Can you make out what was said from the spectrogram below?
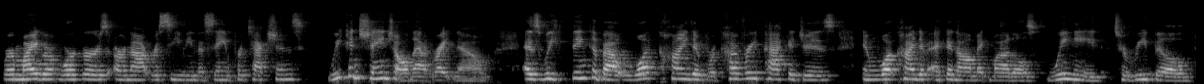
where migrant workers are not receiving the same protections. We can change all that right now as we think about what kind of recovery packages and what kind of economic models we need to rebuild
